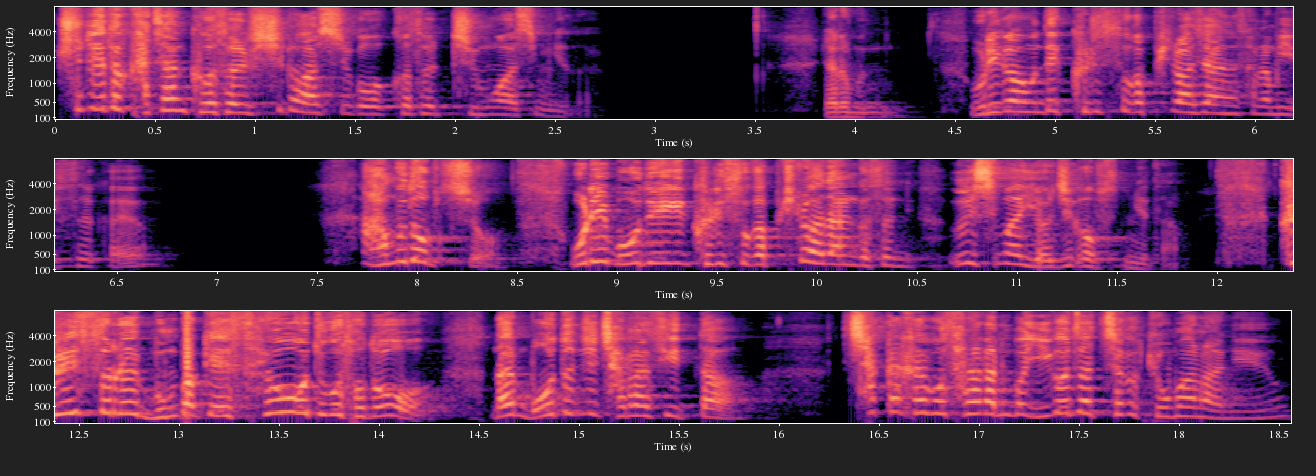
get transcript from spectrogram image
주님께서 가장 그것을 싫어하시고 그것을 증오하십니다. 여러분, 우리 가운데 그리스도가 필요하지 않은 사람이 있을까요? 아무도 없죠. 우리 모두에게 그리스도가 필요하다는 것은 의심할 여지가 없습니다. 그리스도를 문 밖에 세워두고서도 난 뭐든지 잘할 수 있다. 착각하고 살아가는 거 이거 자체가 교만 아니에요?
